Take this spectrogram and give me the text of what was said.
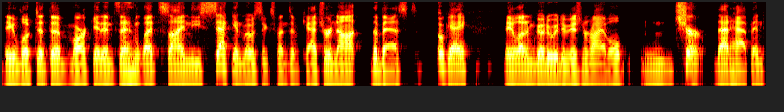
they looked at the market and said, let's sign the second most expensive catcher, not the best. Okay. They let him go to a division rival. Mm, sure, that happened.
